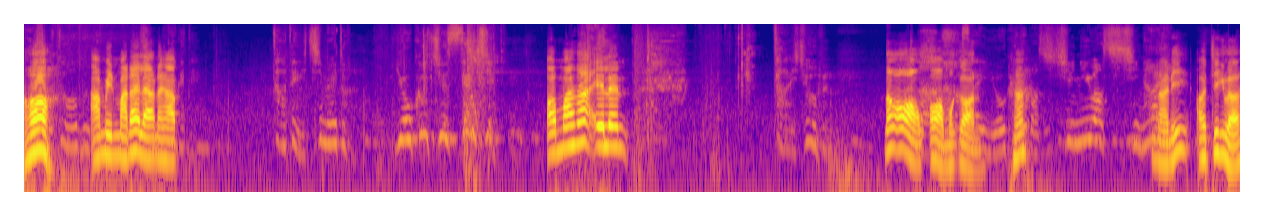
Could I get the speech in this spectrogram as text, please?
อ๋อ อามินมาได้แล้วนะครับ ออกมานะเอเลนต้องออกออกมาก่อนฮะนานี้เอาจริงเหรอ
